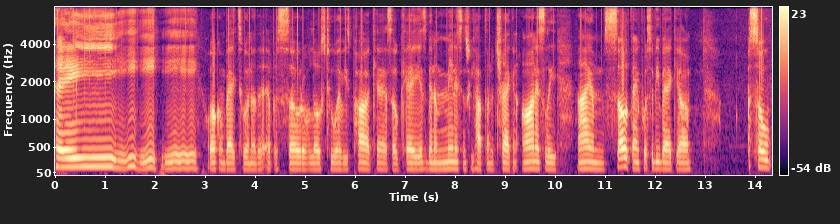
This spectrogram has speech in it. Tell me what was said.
Hey, welcome back to another episode of Los Two Heavies podcast. Okay, it's been a minute since we hopped on the track, and honestly, I am so thankful to be back, y'all. So,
